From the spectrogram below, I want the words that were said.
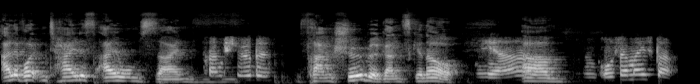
alle wollten Teil des Albums sein. Frank Schöbel. Frank Schöbel, ganz genau. Ja, Ähm, ein großer Meister.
